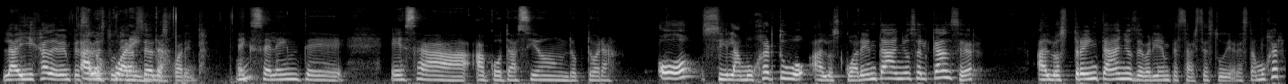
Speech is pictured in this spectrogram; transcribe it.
la hija debe empezar a, estudiarse a los 40. Excelente esa acotación, doctora. O si la mujer tuvo a los 40 años el cáncer, a los 30 años debería empezarse a estudiar esta mujer.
